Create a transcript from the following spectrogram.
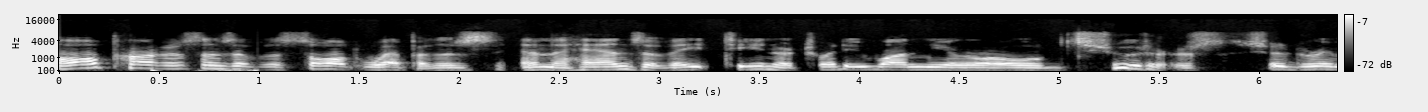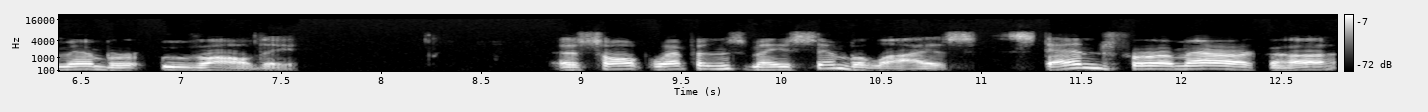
All partisans of assault weapons in the hands of 18 or 21 year old shooters should remember Uvalde. Assault weapons may symbolize stand for America,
